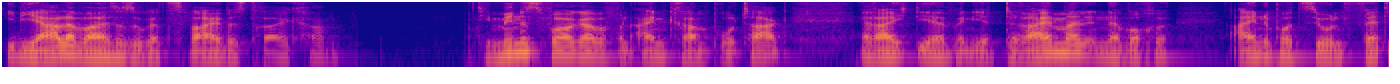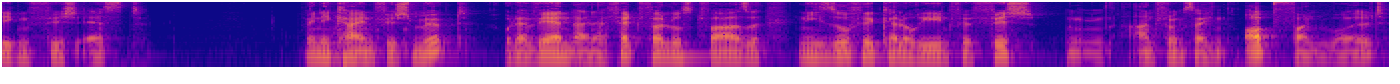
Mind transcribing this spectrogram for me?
Idealerweise sogar 2 bis 3 Gramm. Die Mindestvorgabe von 1 Gramm pro Tag erreicht ihr, wenn ihr dreimal in der Woche eine Portion fettigen Fisch esst. Wenn ihr keinen Fisch mögt oder während einer Fettverlustphase nicht so viel Kalorien für Fisch, in Anführungszeichen, opfern wollt,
